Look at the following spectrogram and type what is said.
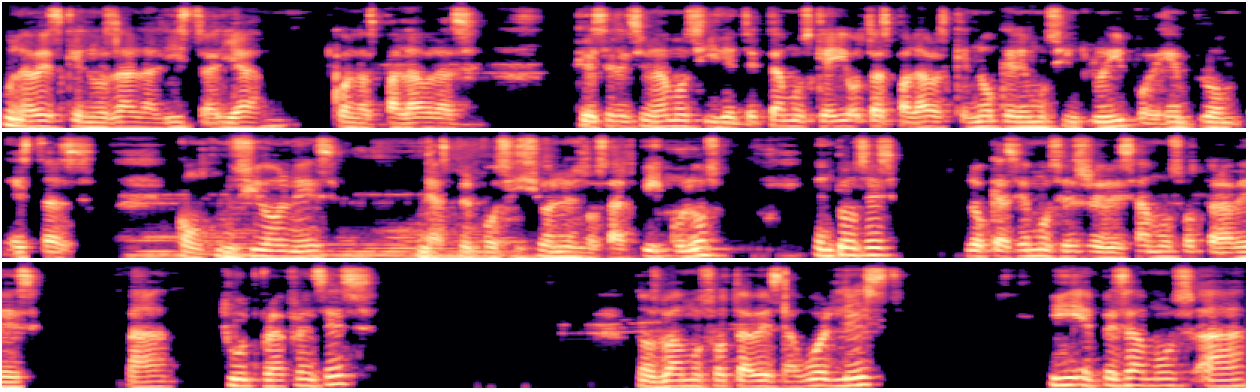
Una vez que nos da la lista ya con las palabras que seleccionamos y detectamos que hay otras palabras que no queremos incluir, por ejemplo, estas conjunciones, las preposiciones, los artículos. Entonces, lo que hacemos es regresamos otra vez a Tool Preferences, nos vamos otra vez a Word List y empezamos a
